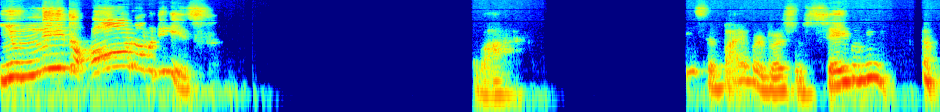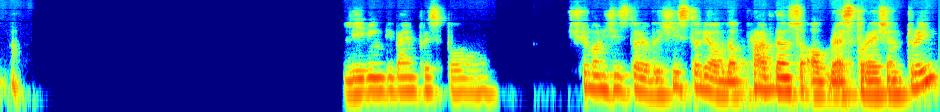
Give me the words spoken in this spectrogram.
you need all of these. Why? It's the Bible verse to save me. Living divine principle human history of the history of the providence of restoration three,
